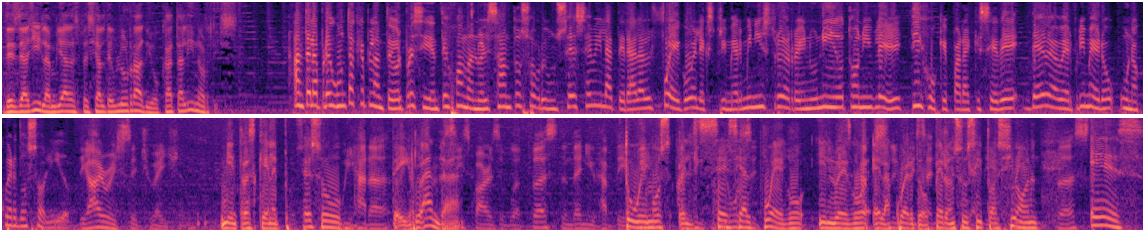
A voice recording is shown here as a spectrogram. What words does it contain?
Desde allí, la enviada especial de Blue Radio, Catalina Ortiz. Ante la pregunta que planteó el presidente Juan Manuel Santos sobre un cese bilateral al fuego, el ex primer ministro de Reino Unido, Tony Blair, dijo que para que se dé debe haber primero un acuerdo sólido. Mientras que en el proceso de Irlanda tuvimos el cese al fuego y luego el acuerdo, pero en su situación es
